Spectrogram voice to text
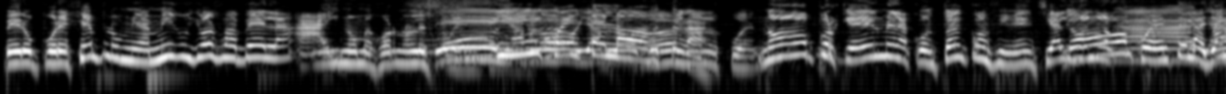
Pero, por ejemplo, mi amigo Josfa Vela. Ay, no, mejor no les cuento. Sí, ya habló, ya cuéntelo. habló, No, cuéntela. no cuento. No, porque él me la contó en confidencial. y yo No, la- cuéntela ya. Ah,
